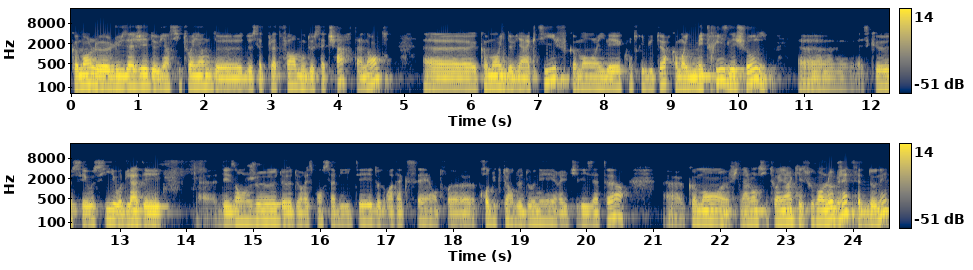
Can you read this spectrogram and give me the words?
Comment l'usager devient citoyen de, cette plateforme ou de cette charte à Nantes euh, comment il devient actif, comment il est contributeur, comment il maîtrise les choses. Euh, est-ce que c'est aussi au-delà des, euh, enjeux de, responsabilité, de droit d'accès entre producteurs de données et réutilisateurs? Comment finalement le citoyen, qui est souvent l'objet de cette donnée,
